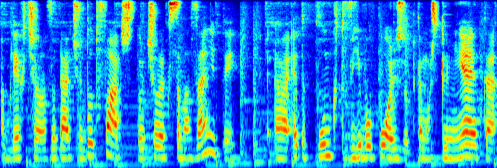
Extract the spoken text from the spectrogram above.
облегчило задачу. Тот факт, что человек самозанятый, а, это пункт в его пользу, потому что для меня это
